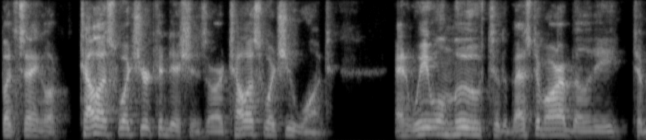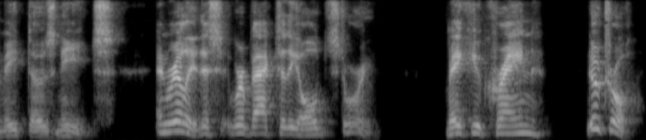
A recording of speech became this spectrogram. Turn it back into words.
but saying, look, tell us what your conditions are, tell us what you want, and we will move to the best of our ability to meet those needs. And really, this we're back to the old story. Make Ukraine neutral.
